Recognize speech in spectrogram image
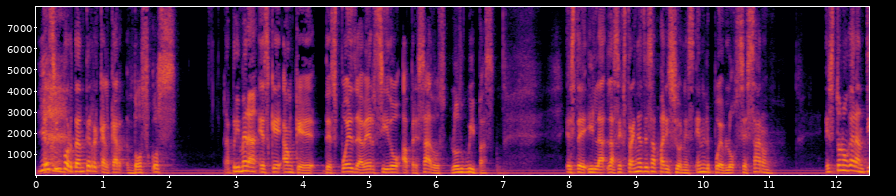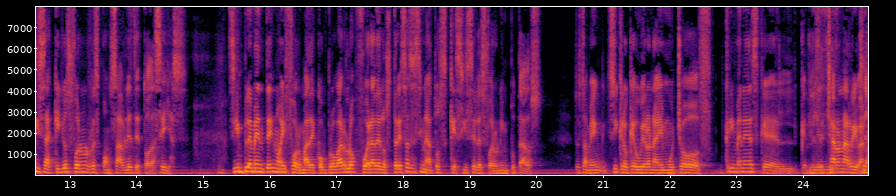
Y es importante recalcar dos cosas. La primera es que, aunque después de haber sido apresados, los huipas este, y la- las extrañas desapariciones en el pueblo cesaron. Esto no garantiza que ellos fueron responsables de todas ellas. Simplemente no hay forma de comprobarlo fuera de los tres asesinatos que sí se les fueron imputados. Entonces también sí creo que hubieron ahí muchos crímenes que, les, Les- echaron arriba, ¿no?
